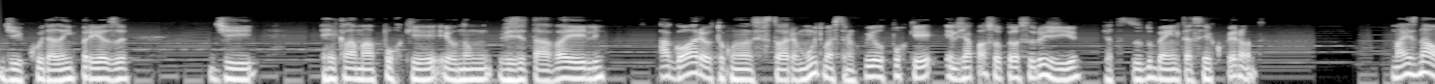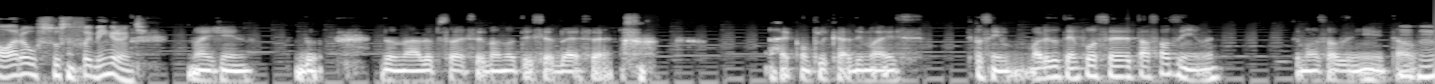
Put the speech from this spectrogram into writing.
de cuidar da empresa, de reclamar porque eu não visitava ele. Agora eu tô contando essa história muito mais tranquilo porque ele já passou pela cirurgia, já tá tudo bem, ele tá se recuperando. Mas na hora o susto foi bem grande. Imagina, do, do nada a pessoa receber uma notícia dessa. é complicado demais. Tipo assim, a maioria do tempo você tá sozinho, né? Você mora sozinho e tal. Uhum.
